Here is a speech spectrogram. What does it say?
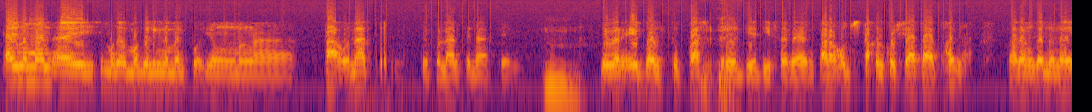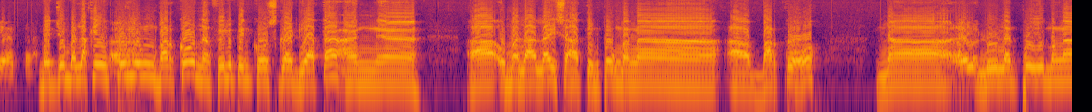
tayo naman ay mag- magaling naman po yung mga tao natin, tripulante natin. Mm. They were able to pass through the different, parang obstacle course yata ito, no? Parang gano'n na yata. Medyo malaki po yung barko ng Philippine Coast Guard yata ang ah, ah, umalalay sa atin pong mga ah, barko na lulan po yung mga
